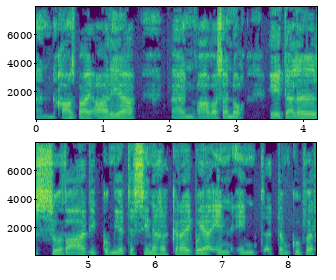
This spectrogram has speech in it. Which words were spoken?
in Gaasbaai area en waar was hy nog het hulle so waar die komete siene gekry. O ja, en en Tim Cooper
